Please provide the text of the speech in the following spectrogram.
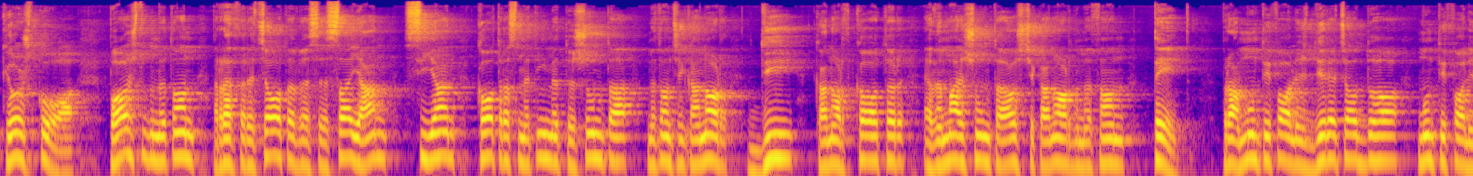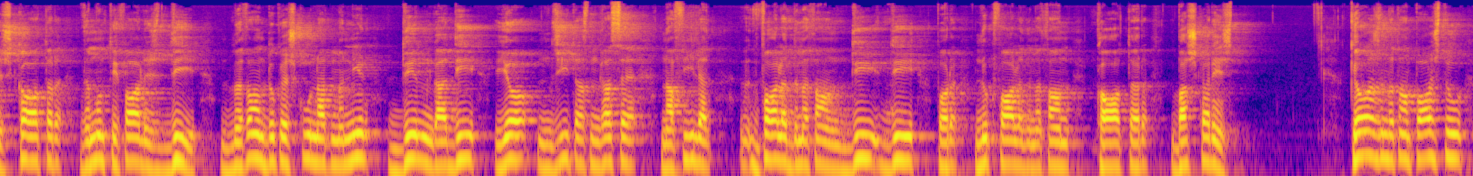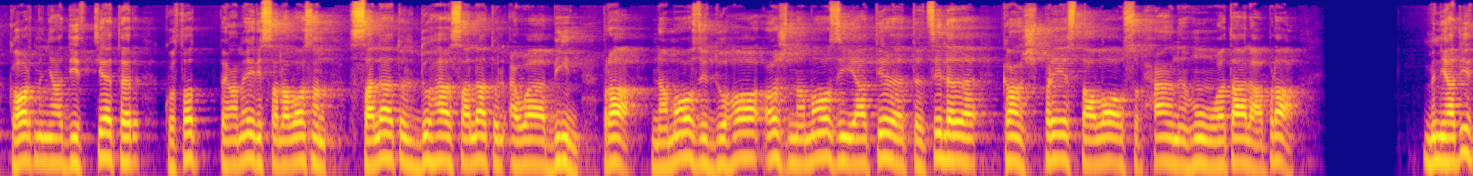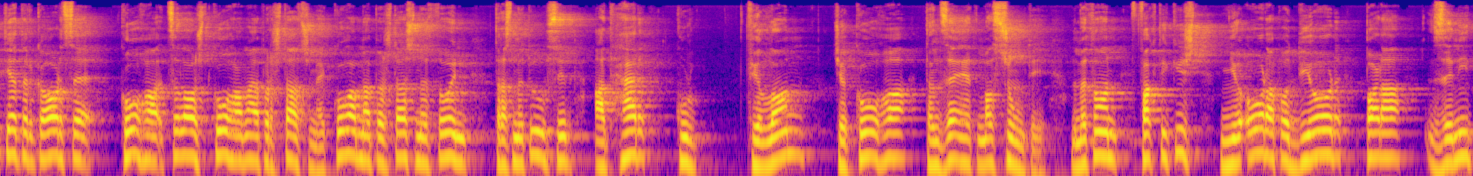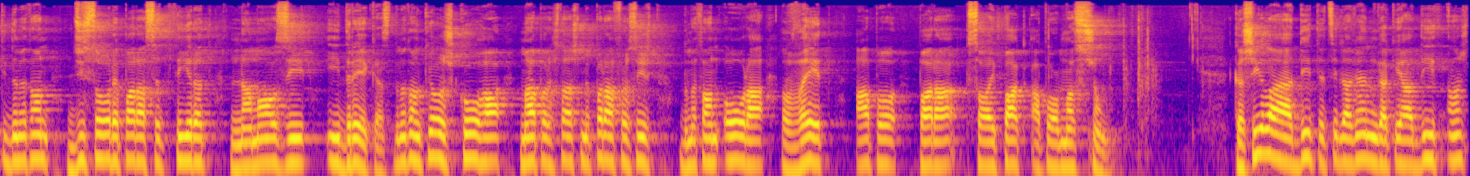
Kjo është koha. Po ashtu domethënë, rreth rekateve se sa janë, si janë, ka transmetime të shumta, domethënë që kanë ardhë dy, kanë ardhë katër, edhe ma e shumta është që kanë ardhë domethënë tetë. Pra mund t'i falësh dy rekat duha, mund t'i falësh katër dhe mund t'i falësh dy, domethënë duke shku n'atë mënyrë dy nga dy, jo ngjitas ngase nafilet falen domethënë dy dy, por nuk falen domethënë katër bashkarisht. Kjo është domethënë po ashtu ka ardhur në një hadith tjetër Ku thotë Pejgamberi sallallahu alejhi ve sellem, Salatul Duha salatul evvabin, pra, namazi duha është namazi i atyre të cilët kanë shpresë te Allahu subhanehu ve teala, pra, në një hadith tjetër ka ardhur se koha, cila është koha më e përshtatshme, koha më e përshtatshme thonë transmetuesit atëherë kur fillon që koha të nxehet ma së shumti, domethënë faktikisht një orë apo dy orë para zenitit, domethënë gjysë ore para se të thirret namazi i drekës, domethënë kjo është koha më e përshtatshme përafërsisht domethënë ora dhjetë apo para kësaj pak apo mas shumë. Këshilla e dytë e cila vjen nga ky hadith është.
